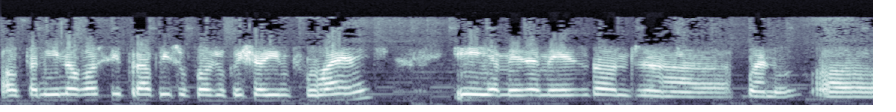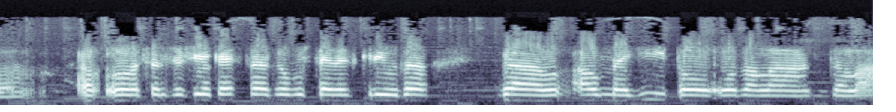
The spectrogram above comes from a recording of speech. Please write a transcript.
el tenir negoci propi suposo que això hi influeix, i a més a més, doncs, eh, bueno, eh, la sensació aquesta que vostè descriu de, del el neguit o, o de la, de la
